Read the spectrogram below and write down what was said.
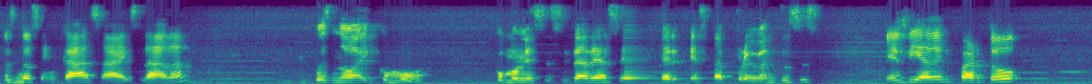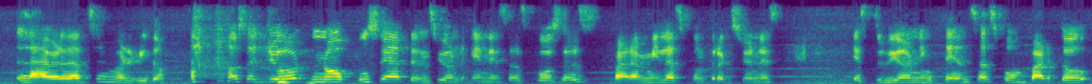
pues no en casa, aislada, pues no hay como como necesidad de hacer esta prueba. Entonces, el día del parto, la verdad se me olvidó. o sea, yo no puse atención en esas cosas. Para mí las contracciones estuvieron intensas. Fue un parto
